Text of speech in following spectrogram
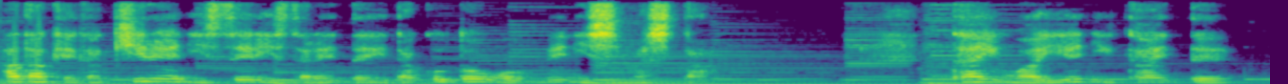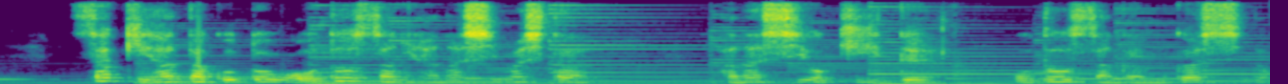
畑がきれいに整理されていたことを目にしました。タインは家に帰って、さっきあったことをお父さんに話しました。話を聞いて、お父さんが昔の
